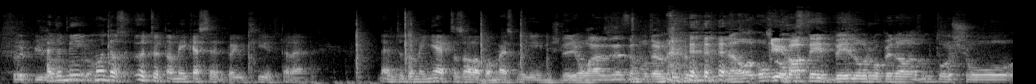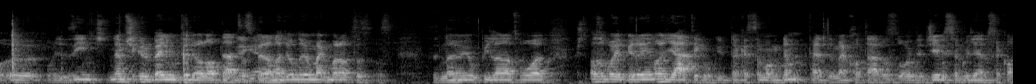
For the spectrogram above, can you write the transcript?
főleg Hát de mi, mondd az ötöt, amelyik eszedbe jut hirtelen. Nem tudom, én nyert az alapban, mert ezt mondjuk én is De tudom. jó, hát ez nem volt. De a Oklahoma State Baylorról például az utolsó, hogy az inch, nem sikerült benyújtani a labdát, az Igen. például nagyon-nagyon megmaradt, az, az, az egy nagyon jó pillanat volt. Most az a baj, hogy például ilyen nagy játékok jutnak eszembe, amik nem feltétlenül meghatározó de Jameson Williamsnek a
